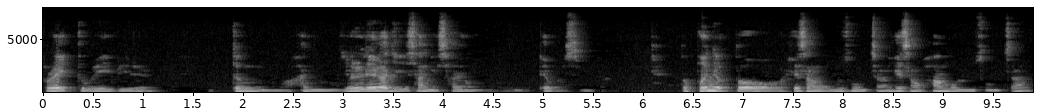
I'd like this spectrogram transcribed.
freight waybill, 등 한 14가지 이상이 사용되고 있습니다. 또 번역도 해상운송장, 해상화물운송장,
